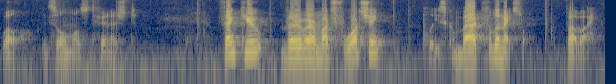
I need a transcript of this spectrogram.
Well, it's almost finished. Thank you very, very much for watching. Please come back for the next one. Bye-bye.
